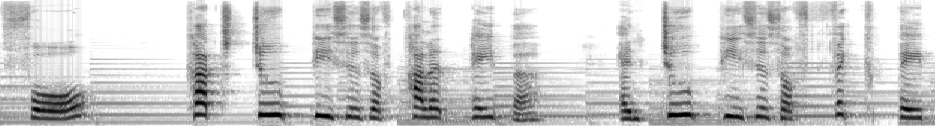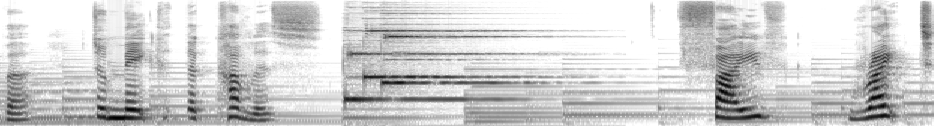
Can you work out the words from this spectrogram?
4. Cut two pieces of colored paper and two pieces of thick paper to make the covers. 5. Write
